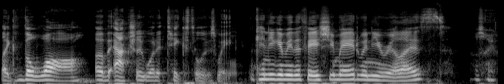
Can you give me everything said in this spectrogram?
like the law of actually what it takes to lose weight. Can you give me the face you made when you realized? I was like,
